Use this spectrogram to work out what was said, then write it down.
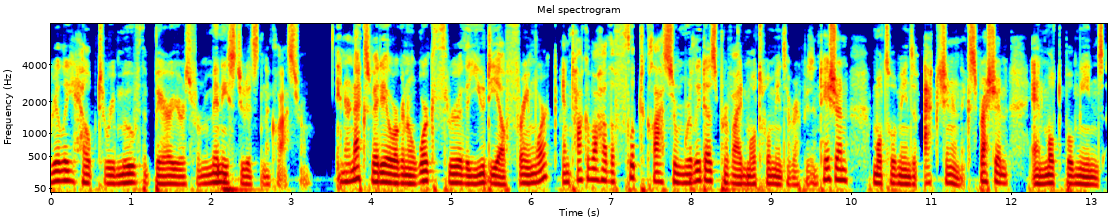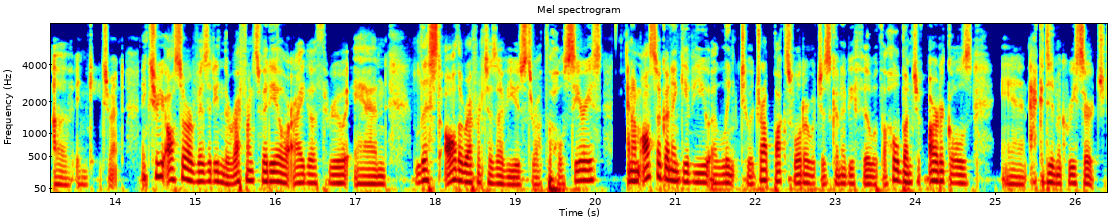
really help to remove the barriers for many students in the classroom. In our next video, we're going to work through the UDL framework and talk about how the flipped classroom really does provide multiple means of representation, multiple means of action and expression, and multiple means of engagement. Make sure you also are visiting the reference video where I go through and list all the references I've used throughout the whole series. And I'm also going to give you a link to a Dropbox folder, which is going to be filled with a whole bunch of articles and academic research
